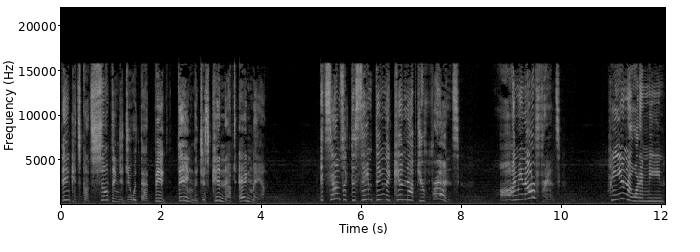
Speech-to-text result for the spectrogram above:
think it's got something to do with that big thing thing that just kidnapped Eggman. It sounds like the same thing that kidnapped your friends. Uh, I mean, our friends. You know what I mean.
